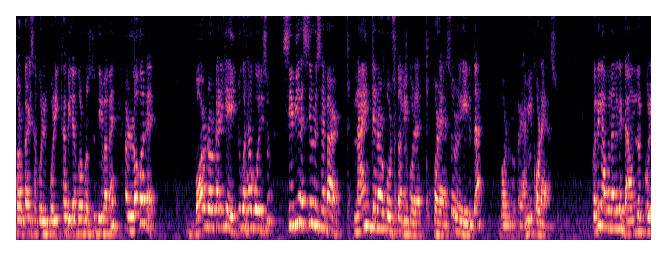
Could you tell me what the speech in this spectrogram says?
চৰকাৰী চাকৰিৰ পৰীক্ষাবিলাকৰ প্ৰস্তুতিৰ বাবে আৰু লগতে বৰ দৰকাৰীকে এইটো কথা কৈ দিছো চি বি এছ চি আৰু ছেবাৰ নাইন টেনৰ কৰ্চটো আমি কৰাই আছো আৰু এই দুটা বৰ দৰকাৰী আমি কৰাই আছো। গতিকে আপোনালোকে ডাউনলোড কৰি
